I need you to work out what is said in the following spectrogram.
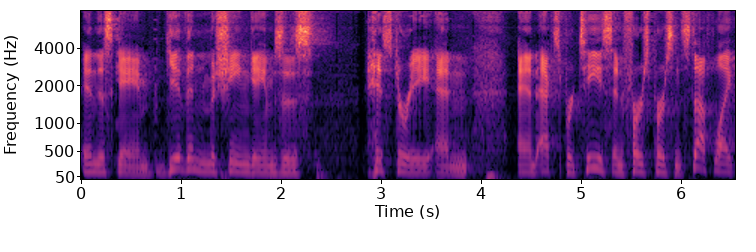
in this game, given Machine Games' history and and expertise in first person stuff. Like,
